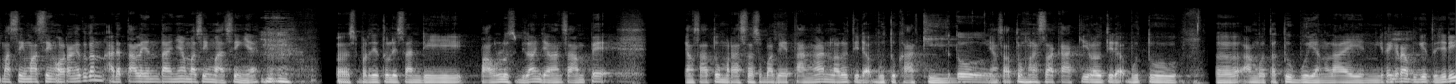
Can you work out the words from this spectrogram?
masing-masing orang itu kan ada talentanya masing-masing ya. Hmm. Seperti tulisan di Paulus bilang jangan sampai yang satu merasa sebagai tangan lalu tidak butuh kaki. Betul. Yang satu merasa kaki lalu tidak butuh uh, anggota tubuh yang lain. Kira-kira hmm. begitu. Jadi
